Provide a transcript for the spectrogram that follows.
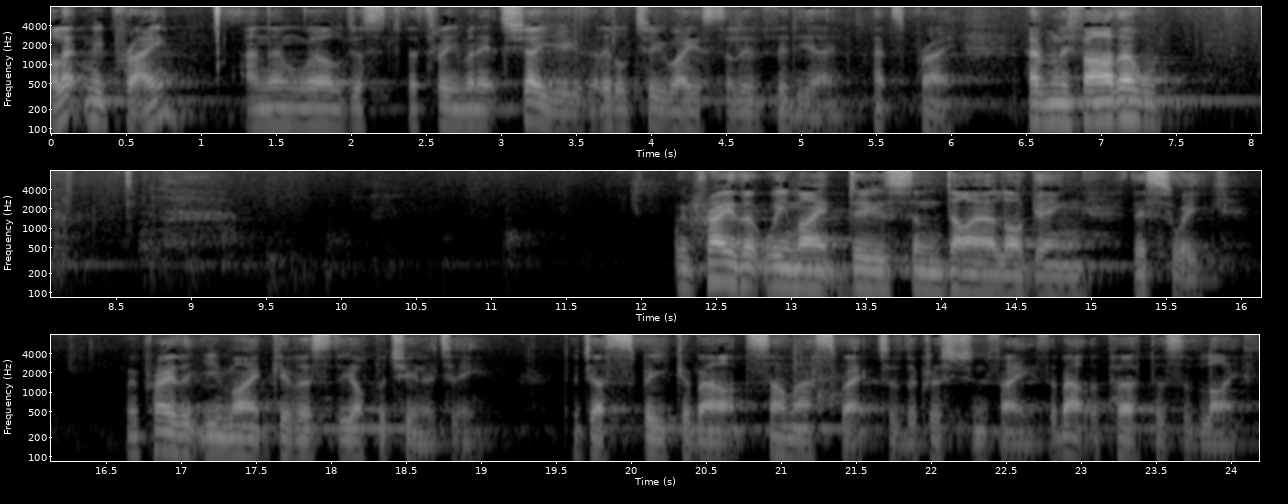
Well, let me pray, and then we'll just, for three minutes, show you the little two ways to live video. Let's pray. Heavenly Father, we pray that we might do some dialoguing this week. We pray that you might give us the opportunity to just speak about some aspect of the Christian faith, about the purpose of life.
